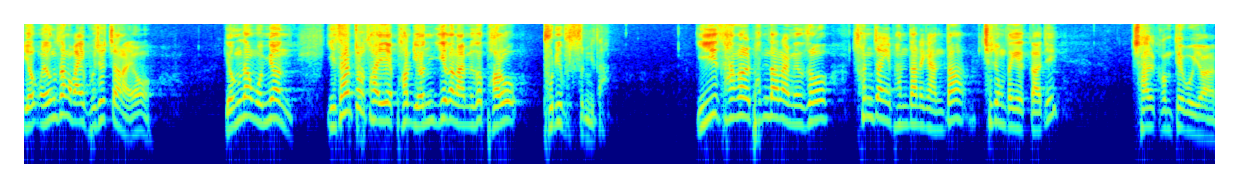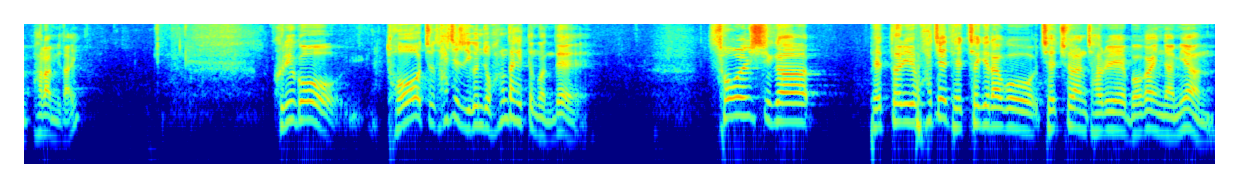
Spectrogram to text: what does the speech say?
영, 영상 많이 보셨잖아요. 영상 보면 2, 3초 사이에 바로 연기가 나면서 바로 불이 붙습니다. 이 상을 판단하면서 선장이 판단하게 한다. 최종 단계까지 잘 검토해 보기 바랍니다. 그리고 더저 사실 이건 좀 황당했던 건데 서울시가 배터리 화재 대책이라고 제출한 자료에 뭐가 있냐면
